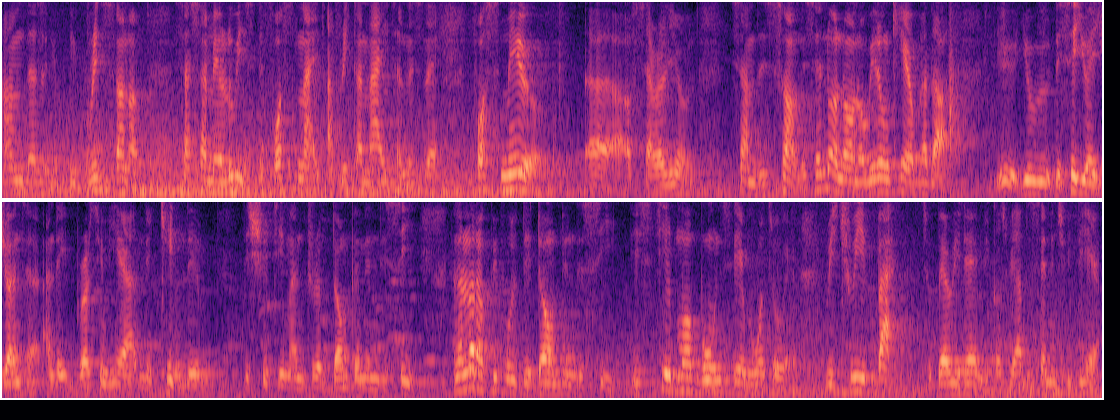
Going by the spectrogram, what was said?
I'm the, the, great son of Sir Samuel Lewis, the first knight, African knight, and it's the first mayor of, uh, of Sierra Leone. He said, I'm the son. He said, no, no, no, we don't care about that. You, you, they say you're a junta, and they brought him here and they killed him. They shoot him and dump him in the sea. And a lot of people, they dump in the sea. There's still more bones there we want to retrieve back to bury them because we have the cemetery there.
